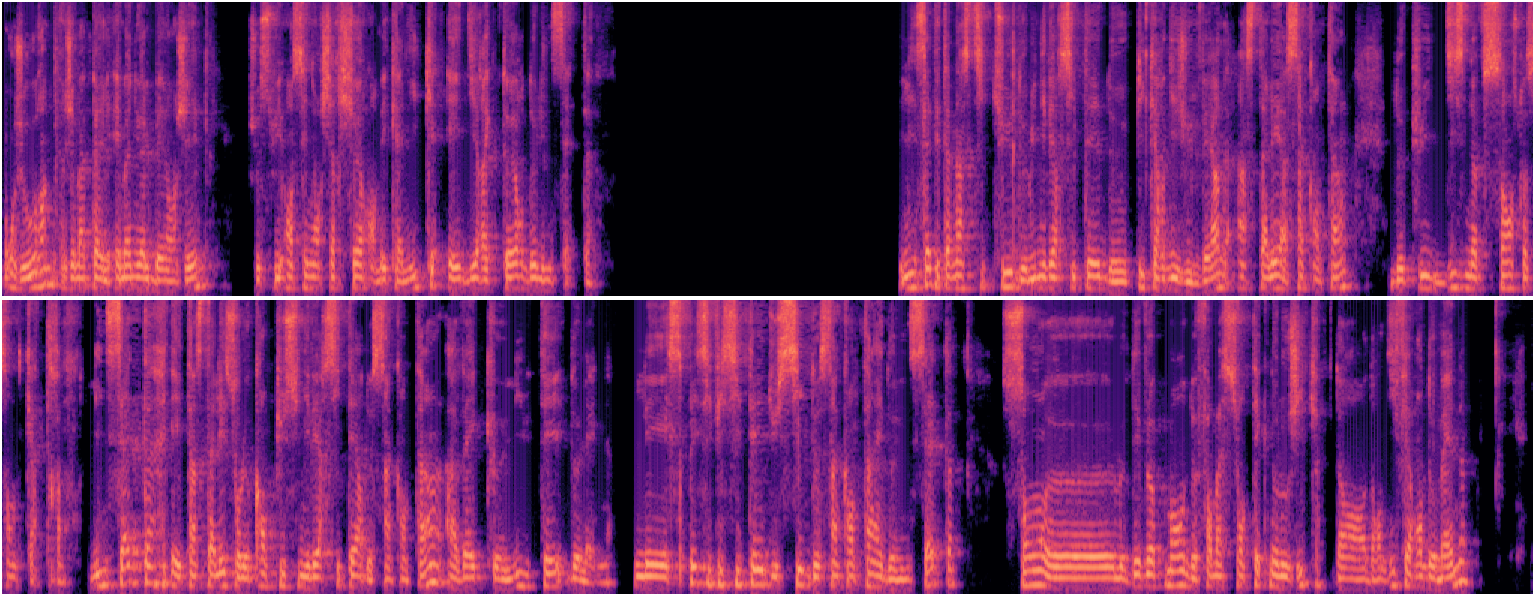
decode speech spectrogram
Bonjour, je m'appelle Emmanuel Bélanger, je suis enseignant-chercheur en mécanique et directeur de l'INSET. L'INSET est un institut de l'Université de Picardie-Jules Verne installé à Saint-Quentin depuis 1964. L'INSET est installé sur le campus universitaire de Saint-Quentin avec l'IUT de l'Aisne. Les spécificités du site de Saint-Quentin et de l'INSET sont euh, le développement de formations technologiques dans, différents domaines.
